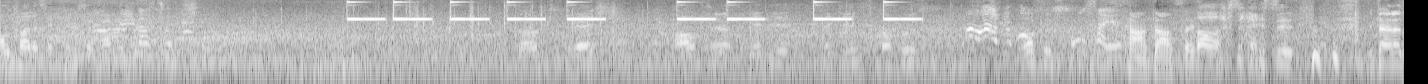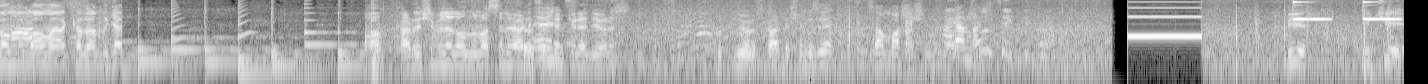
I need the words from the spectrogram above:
10 tane sektirirse kardeşim. Biraz çok. 5, 6, 7, 8, 9, Aa abi 10. 30. 10 sayısı. Tamam tamam say. Tamam sayısı. bir tane dondurma almaya kazandı. Gel. Tamam. Kardeşimize dondurmasını verdik. Evet. Teşekkür ediyoruz. Kutluyoruz kardeşimizi. Sen başla şimdi. Ben başlayayım. 1, 2,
